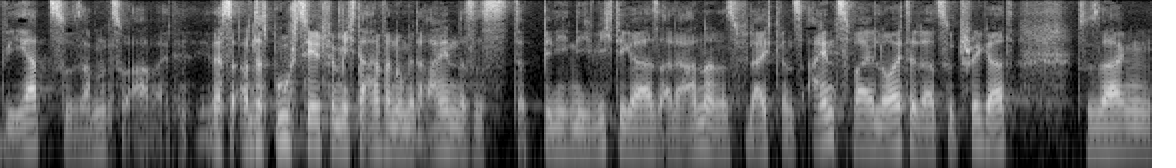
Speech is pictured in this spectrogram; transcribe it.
wert, zusammenzuarbeiten. Das, und das Buch zählt für mich da einfach nur mit rein. Das ist, da bin ich nicht wichtiger als alle anderen. Das ist vielleicht, wenn es ein, zwei Leute dazu triggert, zu sagen,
